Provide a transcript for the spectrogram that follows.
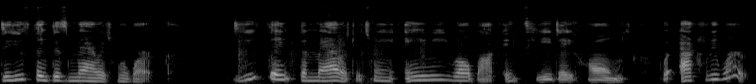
do you think this marriage will work? Do you think the marriage between Amy Robach and TJ Holmes will actually work?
